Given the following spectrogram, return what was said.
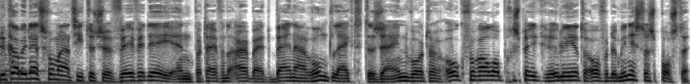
de kabinetsformatie tussen VVD en Partij van de Arbeid bijna rond lijkt te zijn... wordt er ook vooral op gespeculeerd over de ministersposten.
